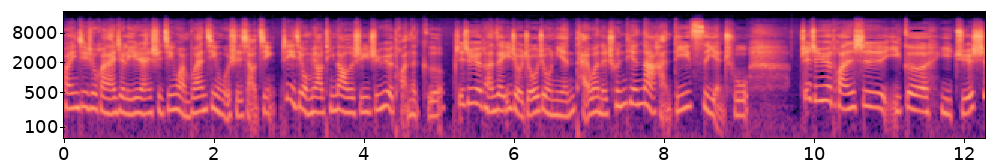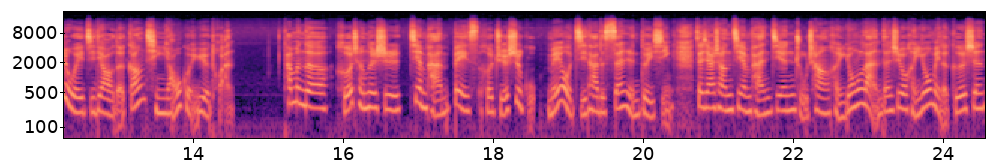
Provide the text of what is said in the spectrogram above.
欢迎继续回来，这里依然是今晚不安静，我是小静。这一节我们要听到的是一支乐团的歌。这支乐团在一九九九年台湾的春天呐喊第一次演出。这支乐团是一个以爵士为基调的钢琴摇滚乐团，他们的合成的是键盘、贝斯和爵士鼓，没有吉他的三人队形，再加上键盘兼主唱很慵懒但是又很优美的歌声。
